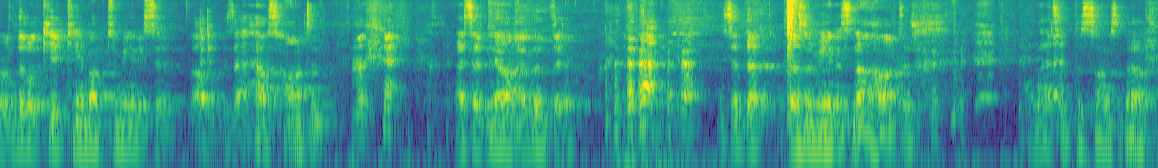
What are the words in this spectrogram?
a little kid came up to me and he said, oh, is that house haunted? I said, no, I live there. I said, that doesn't mean it's not haunted. and that's what this song's about,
